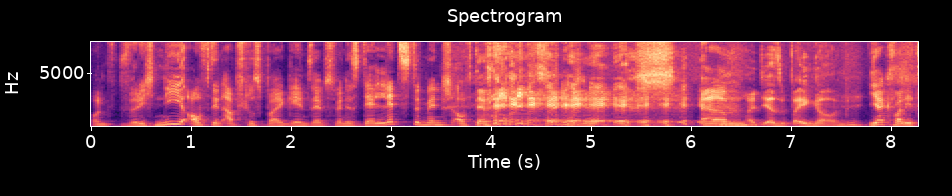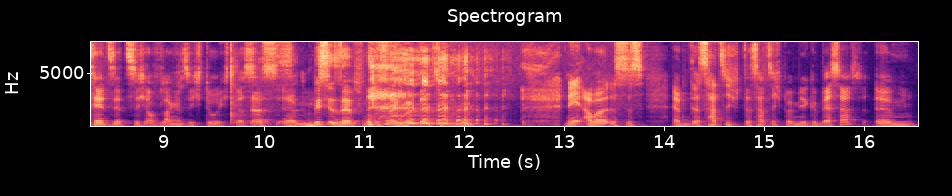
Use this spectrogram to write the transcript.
und würde ich nie auf den Abschlussball gehen, selbst wenn es der letzte Mensch auf der Welt wäre. ähm, Hat ja super hingehauen. Ja, Qualität setzt sich auf lange Sicht durch. Das, das ist ähm, ein bisschen Selbstbewusstsein gehört dazu. Ne? nee, aber es ist, ähm, das, hat sich, das hat sich bei mir gebessert, ähm,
